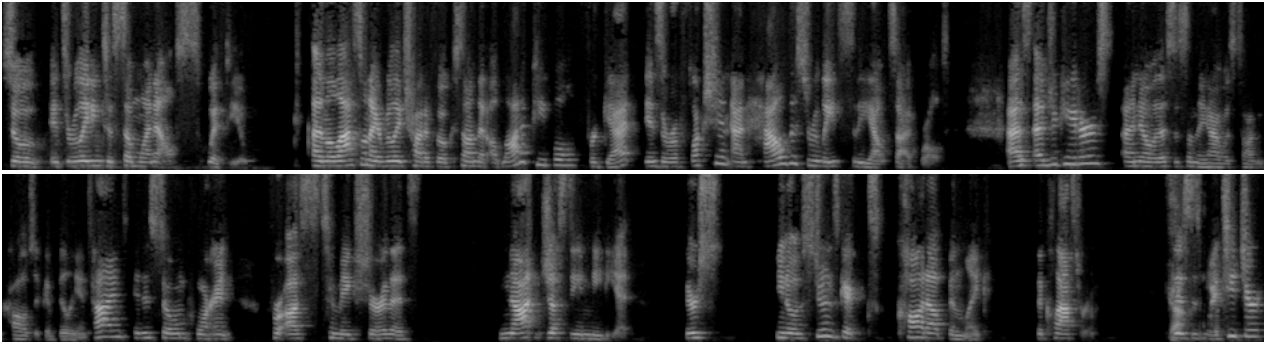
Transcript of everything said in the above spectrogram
So it's relating to someone else with you. And the last one I really try to focus on that a lot of people forget is a reflection on how this relates to the outside world. As educators, I know this is something I was taught in college like a billion times. It is so important for us to make sure that it's not just the immediate. There's, you know, students get caught up in like the classroom. Yeah. This is my teacher.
